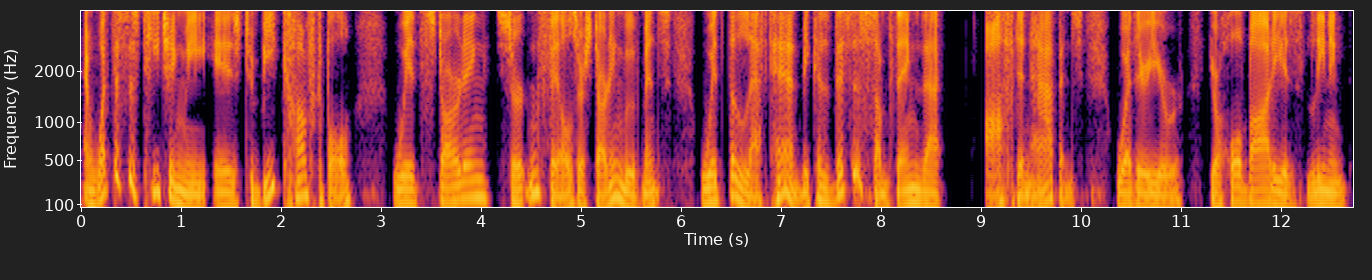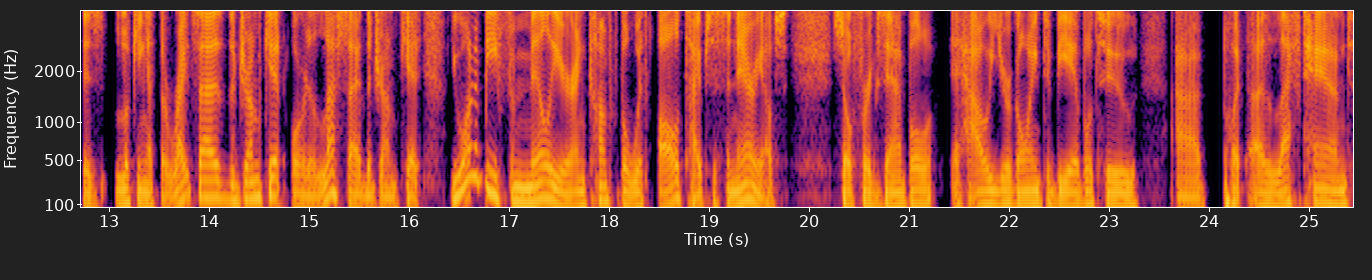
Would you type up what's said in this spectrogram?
And what this is teaching me is to be comfortable with starting certain fills or starting movements with the left hand, because this is something that often happens whether your your whole body is leaning is looking at the right side of the drum kit or the left side of the drum kit. You want to be familiar and comfortable with all types of scenarios. So for example how you're going to be able to uh, put a left hand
